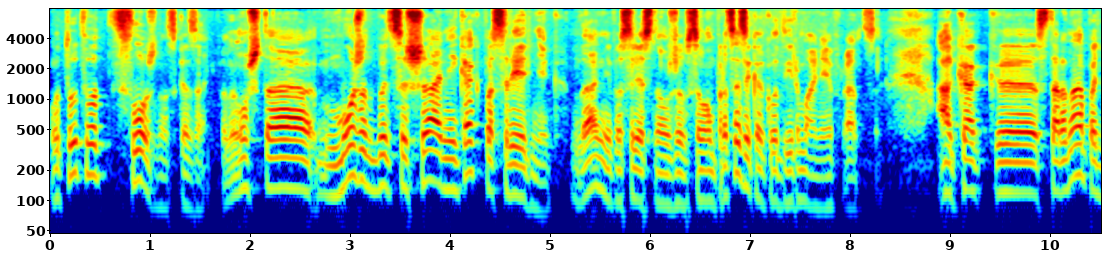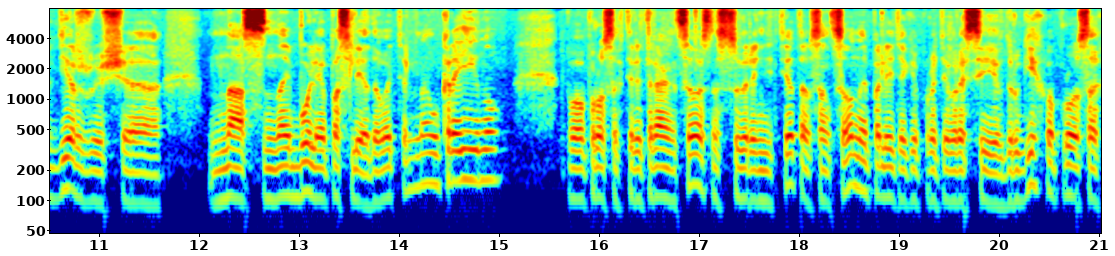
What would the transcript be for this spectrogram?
Вот тут вот сложно сказать, потому что, может быть, США не как посредник, да, непосредственно уже в самом процессе, как вот Германия и Франция, а как э, сторона, поддерживающая нас наиболее последовательно, Украину, по вопросах территориальной целостности, суверенитета, в санкционной политике против России, в других вопросах.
